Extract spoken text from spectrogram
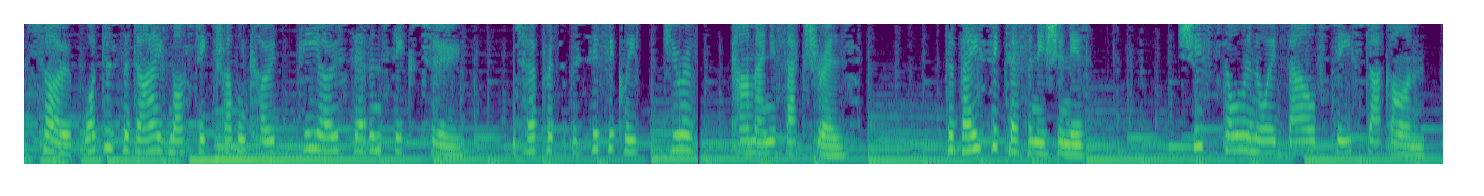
So, what does the diagnostic trouble code P0762 interpret specifically Acura car manufacturers? The basic definition is shift solenoid valve C stuck on.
